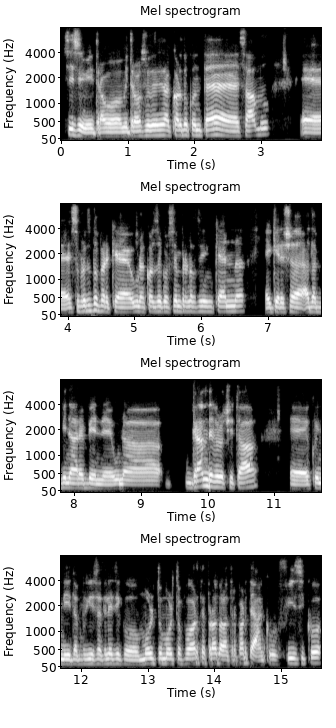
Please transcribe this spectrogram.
Sì, sì, mi trovo, mi trovo assolutamente d'accordo con te, Samu, eh, soprattutto perché una cosa che ho sempre notato in Ken è che riesce ad abbinare bene una grande velocità, eh, quindi dal punto di vista atletico molto molto forte, però dall'altra parte ha anche un fisico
